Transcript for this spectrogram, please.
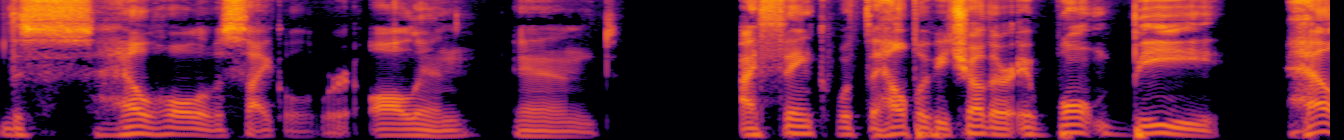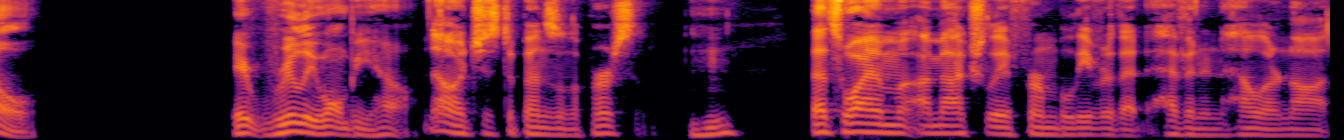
this hellhole of a cycle we're all in. And I think with the help of each other, it won't be hell. It really won't be hell. No, it just depends on the person. Mhm. That's why I'm I'm actually a firm believer that heaven and hell are not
